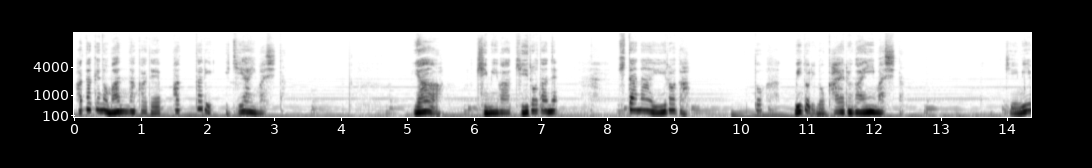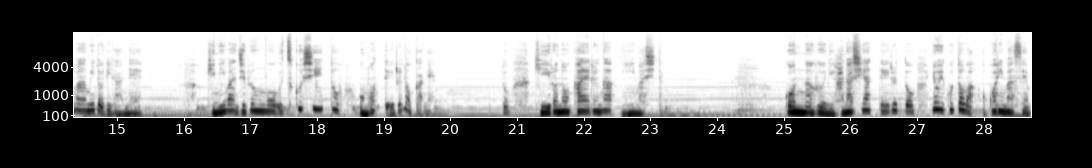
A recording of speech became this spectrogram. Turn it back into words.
畑の真ん中でぱったり行き合いました。やあ君は黄色だね。汚い色だ。と緑のカエルが言いました。君は緑だね。君は自分を美しいと思っているのかね？と黄色のカエルが言いました。こんな風に話し合っていると良いことは起こりません。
